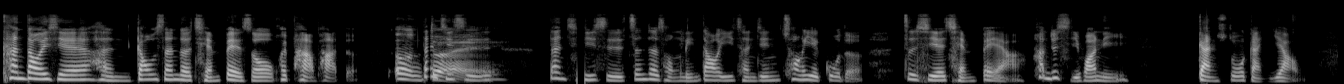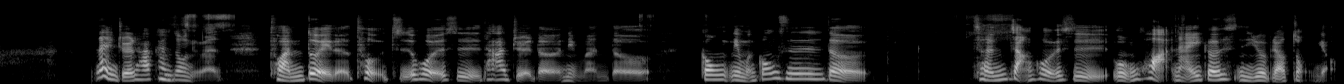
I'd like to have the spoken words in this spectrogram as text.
看到一些很高深的前辈的时候会怕怕的。嗯，但其实，但其实真的从零到一曾经创业过的这些前辈啊，他们就喜欢你敢说敢要。那你觉得他看中你们团队的特质，嗯、或者是他觉得你们的？公你们公司的成长或者是文化，哪一个是你觉得比较重要？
